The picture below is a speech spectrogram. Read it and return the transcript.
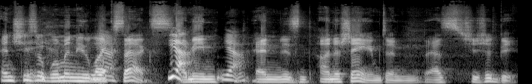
And she's a woman who likes Yeah. sex. Yeah, I mean, yeah. and is unashamed, and as she should be.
